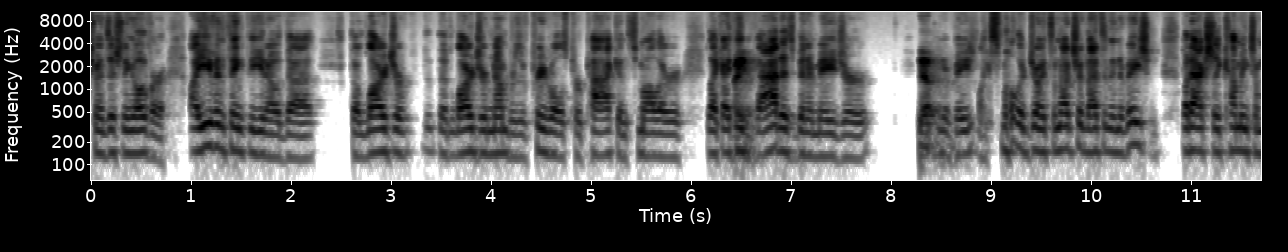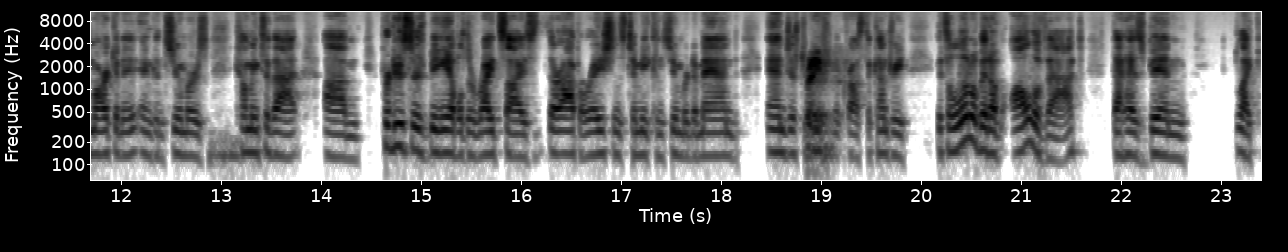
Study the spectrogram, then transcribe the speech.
transitioning over. I even think the you know the the larger the larger numbers of pre-rolls per pack and smaller like i think right. that has been a major yep. innovation like smaller joints i'm not sure that's an innovation but actually coming to market and, and consumers coming to that um, producers being able to right size their operations to meet consumer demand and distribution right. across the country it's a little bit of all of that that has been like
